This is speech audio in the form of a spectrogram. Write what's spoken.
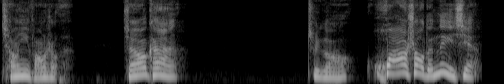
强硬防守的，想要看这个花哨的内线，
